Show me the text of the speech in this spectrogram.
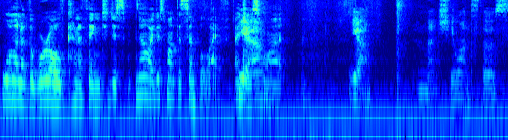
woman of the world kind of thing to just no, I just want the simple life. I just want yeah, that she wants those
